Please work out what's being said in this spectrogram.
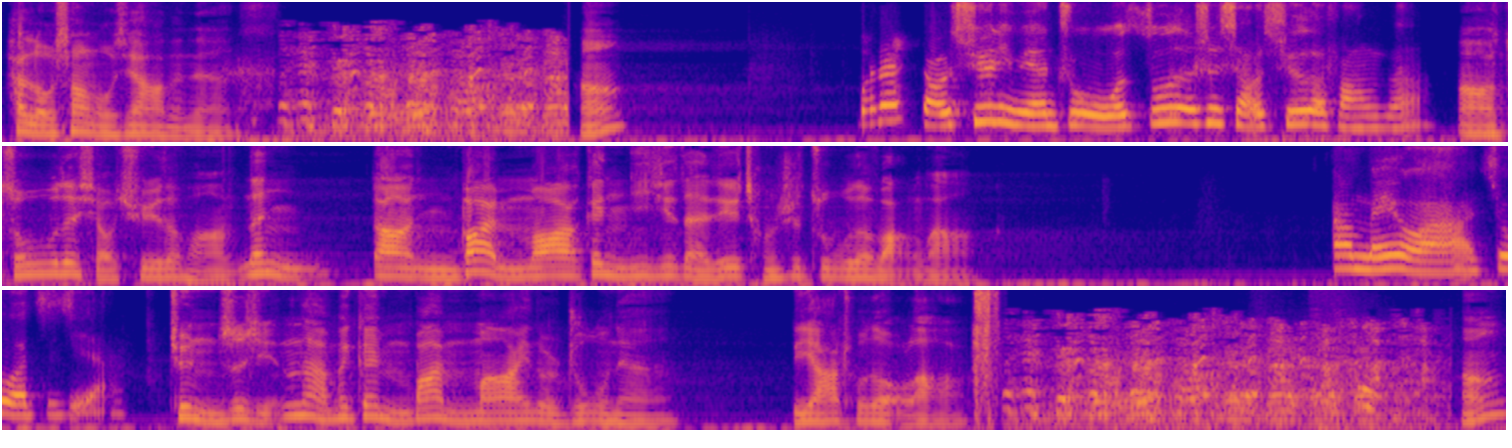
还楼上楼下的呢？啊我在小区里面住，我租的是小区的房子。啊，租的小区的房子，那你啊，你爸你妈跟你一起在这个城市租的房子啊？啊，没有啊，就我自己啊。就你自己，那咋没跟你爸你妈一堆住呢？离家出走了？啊？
